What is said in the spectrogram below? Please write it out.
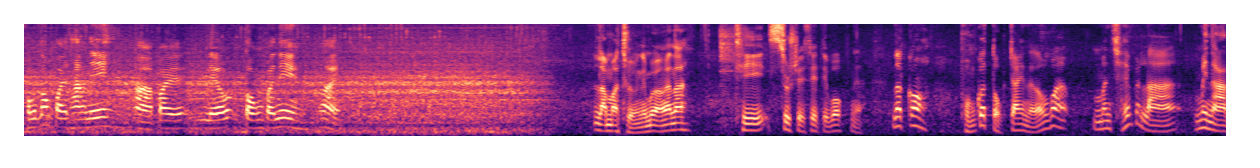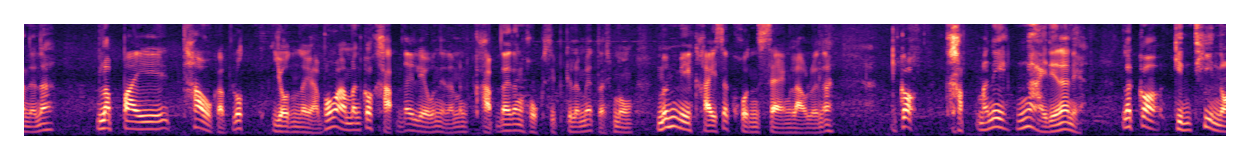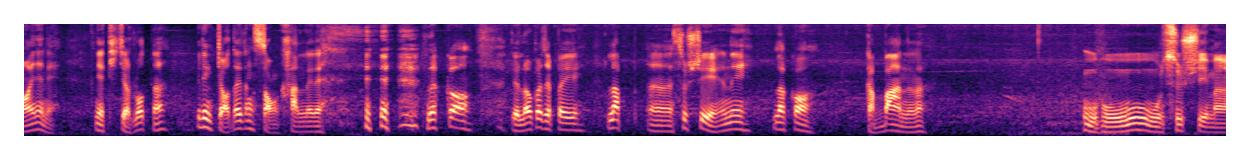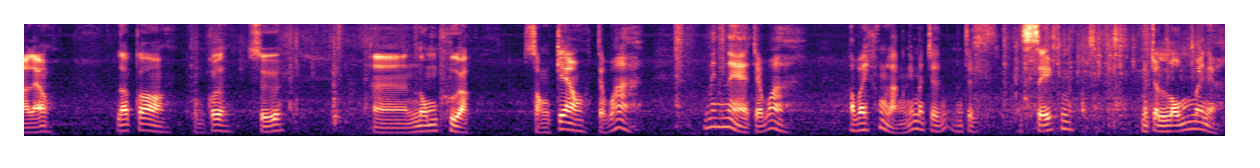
คงต้องไปทางนี้อ่าไปเลี้ยวตรงไปนี่ใช่เรามาถึงในเมืองแล้วนะ ที่ซูชิซิตี้วอล์กเนี่ย แล้วก็ ผมก็ตกใจหน่อยนะว่ามันใช้เวลาไม่นานเลยนะ เราไปเท่ากับรถยนต์เลยอะเพราะว่ามันก็ขับได้เร็วเนี่ยนะมันขับได้ตั้ง 60 กิโลเมตรต่อชั่วโมงมันมีใครสักคนแซงเราเลยนะ ก็ขับมานี่ง่ายดีนะเนี่ย แล้วก็กินที่น้อยเนี่ยเนี่ยที่จอดรถนะไม่ต้องจอดได้ตั้งสองคันเลยนะแล้วก็เดี๋ยวเราก็จะไปรับซูชิอันนี่แล้วก็กลับบ้านแล้วนะโอ้โหซูชิมาแล้ว แล้วก็ผมก็ซื้อ นมเผือกสองแก้ว แต่ว่าไม่แน่ใจว่าเอาไว้ข้างหลังนี่มันจะมันจะเซฟไหมมันจะล้มไหมเนี่ย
